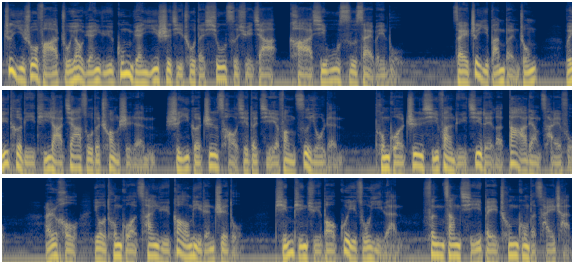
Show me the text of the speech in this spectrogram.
这一说法主要源于公元一世纪初的修辞学家卡西乌斯·塞维鲁。在这一版本中，维特里提亚家族的创始人是一个织草鞋的解放自由人。通过织席贩履积累了大量财富，而后又通过参与告密人制度，频频举报贵族议员，分赃其被充公的财产，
